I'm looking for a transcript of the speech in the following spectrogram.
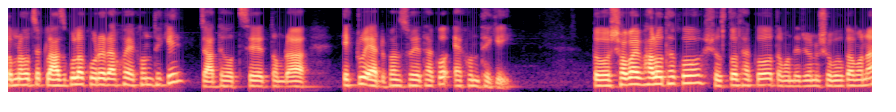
তোমরা হচ্ছে ক্লাসগুলো করে রাখো এখন থেকেই যাতে হচ্ছে তোমরা একটু অ্যাডভান্স হয়ে থাকো এখন থেকেই। তো সবাই ভালো থাকো সুস্থ থাকো তোমাদের জন্য শুভকামনা।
